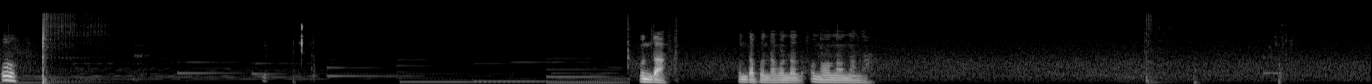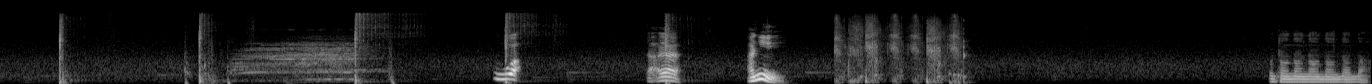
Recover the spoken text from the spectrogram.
어. 본다. 본다 본다 본다. 어 나 나 나 나 우와 야 야 아니 너 너 너 너 너 너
